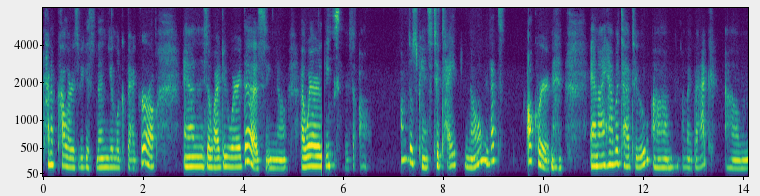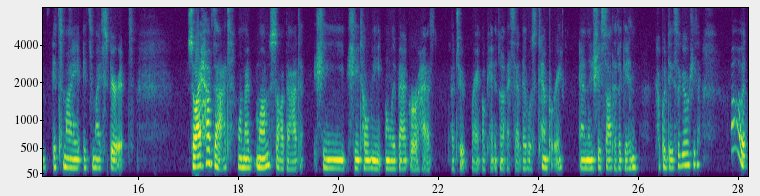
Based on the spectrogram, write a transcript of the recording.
kind of colors because then you look bad girl." And they said, "Why do you wear this?" You know, I wear leggings. They said, "Oh, aren't those pants too tight?" No, that's awkward. and I have a tattoo um, on my back. Um, it's my it's my spirit. So I have that. When my mom saw that, she she told me only bad girl has tattoo, right? Okay, so I said it was temporary, and then she saw that again a couple days ago. She said, "Oh,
